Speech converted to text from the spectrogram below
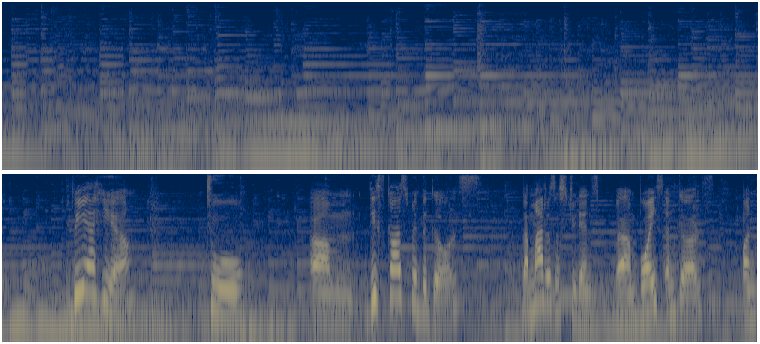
We are here to um, discuss with the girls the matters of students, um, boys and girls, on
